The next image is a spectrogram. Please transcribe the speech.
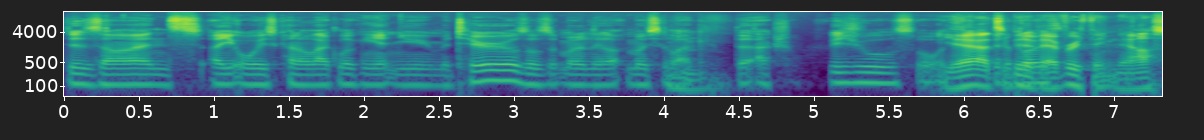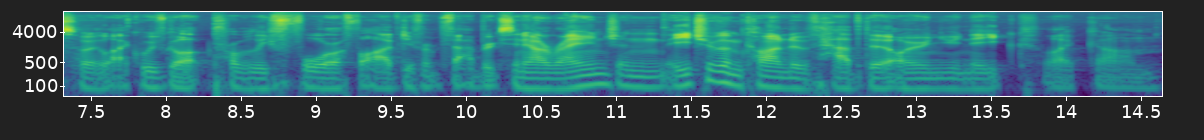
designs, are you always kind of like looking at new materials, or is it mostly like, mostly like Mm. the actual visuals? Or yeah, it's a bit of both? everything now. So like we've got probably four or five different fabrics in our range, and each of them kind of have their own unique like um,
